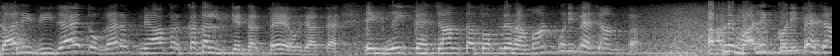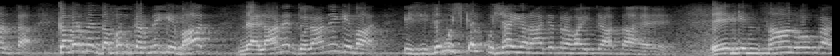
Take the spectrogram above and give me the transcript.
گالی دی جائے تو غیرت میں آ کر قتل کے درپے ہو جاتا ہے۔ ایک نہیں پہچانتا تو اپنے رحمان کو نہیں پہچانتا، اپنے مالک کو نہیں پہچانتا۔ قبر میں دفن کرنے کے بعد، نہلانے دلانے کے بعد اسی سے مشکل کشائی اور راجت روائی چاہتا ہے۔ ایک انسان ہو کر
